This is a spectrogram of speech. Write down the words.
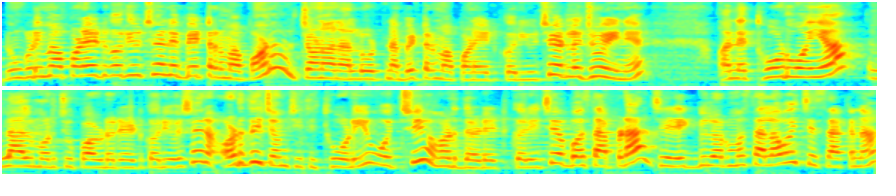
ડુંગળીમાં પણ એડ કર્યું છે અને બેટરમાં પણ, ચણાના લોટના બેટરમાં પણ એડ કર્યું છે. એટલે જોઈને અને થોડું અહીંયા લાલ મરચું પાવડર એડ કર્યો છે અને અડધી ચમચીથી થોડી ઓછી હળદર એડ કરી છે. બસ આપણા જે રેગ્યુલર મસાલા હોય છે શાકના,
